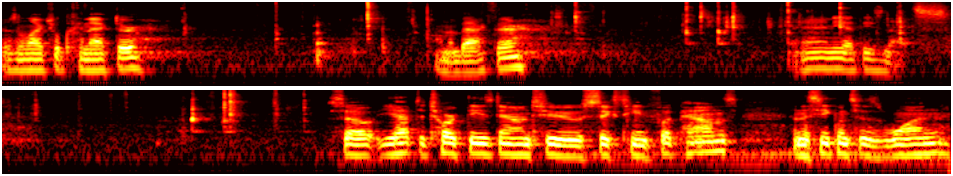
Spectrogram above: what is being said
There's an electrical connector on the back there. And you got these nuts. So you have to torque these down to 16 foot-pounds, and the sequence is 1,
